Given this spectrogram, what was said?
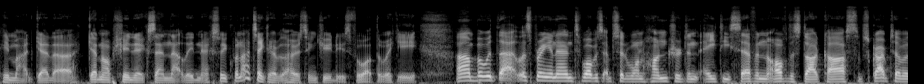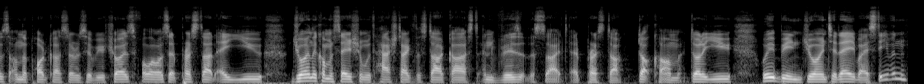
he might get a get an opportunity to extend that lead next week when I take over the hosting duties for What the Wiki. Um, but with that, let's bring an end to what was episode 187 of the Start Cast. Subscribe to us on the podcast service of your choice. Follow us at press.au. Join the conversation with hashtag the Start Cast and visit the site at press.com.au. We've been joined today by Stephen.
